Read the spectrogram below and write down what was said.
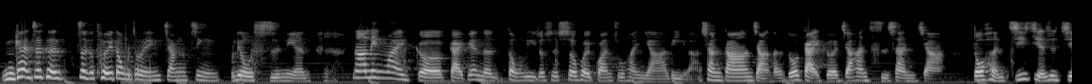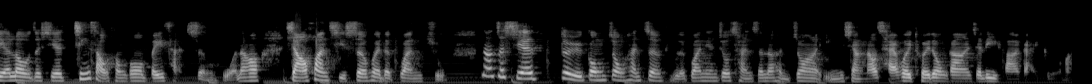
你看，这个这个推动就已经将近六十年。那另外一个改变的动力就是社会关注和压力啦，像刚刚讲的很多改革家和慈善家。都很积极去揭露这些清扫童工的悲惨生活，然后想要唤起社会的关注。那这些对于公众和政府的观念就产生了很重要的影响，然后才会推动刚刚一些立法改革嘛。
